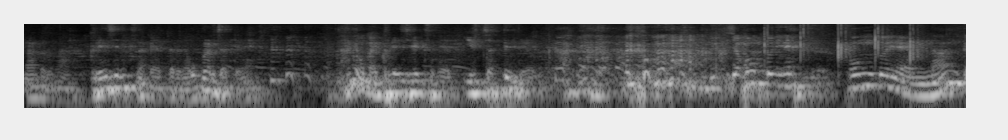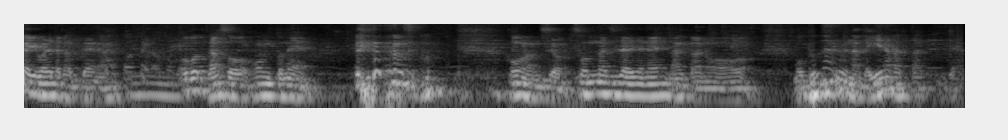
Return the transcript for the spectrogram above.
なんだろうな。 Crazy Legs なんかやったらね怒られちゃってね。何お前 Crazy Legs で言っちゃってんだよ。いや本当にね。本当にね何回言われたかみたいな。怒ったそう本当ね。そう。なんですよ。そんな時代でねなんかあのもうブガルなんか言えなかったみたいな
